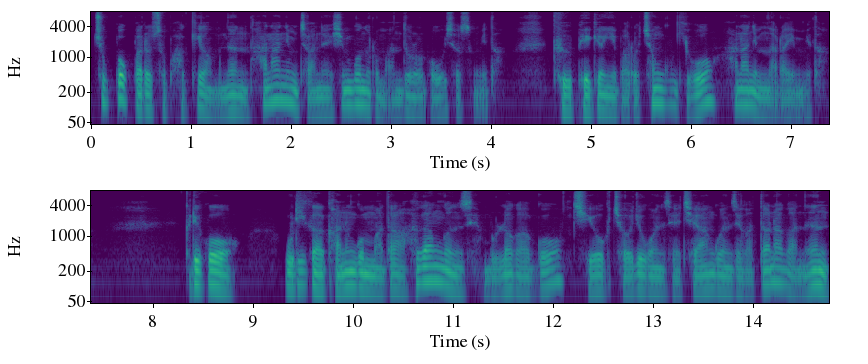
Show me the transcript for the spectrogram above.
축복받을 수밖에 없는 하나님 자녀의 신분으로 만들어 놓으셨습니다. 그 배경이 바로 천국이고 하나님 나라입니다. 그리고 우리가 가는 곳마다 흑암 권세 물러가고 지옥 저주 권세 재앙 권세가 떠나가는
